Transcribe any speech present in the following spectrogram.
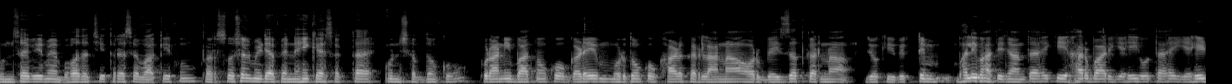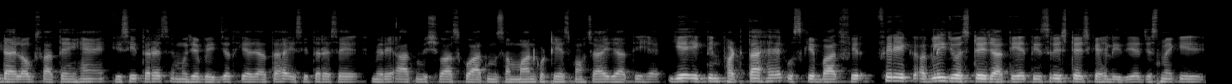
उनसे भी मैं बहुत अच्छी तरह से वाकिफ हूँ, पर सोशल मीडिया पे नहीं कह सकता उन शब्दों को। पुरानी बातों को, गड़े मुर्दों को उखाड़ कर लाना और बेइज्जत करना, जो कि विक्टिम भली भांति जानता है कि हर बार यही होता है, यही डायलॉग्स आते हैं। इसी तरह से मुझे बेइज्जत किया जाता है, इसी तरह से मेरे आत्मविश्वास को, आत्मसम्मान को ठेस पहुंचाई जाती है। ये एक दिन फटता है, उसके बाद फिर फिर एक अगली जो स्टेज आती है, तीसरी स्टेज कह लीजिए, जिसमें कि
